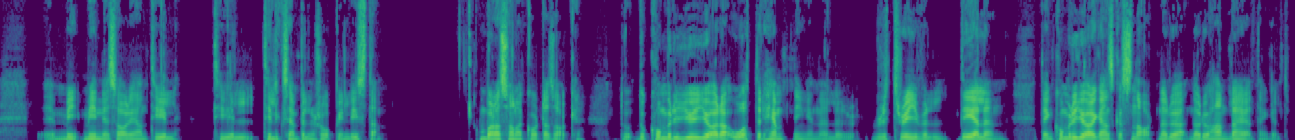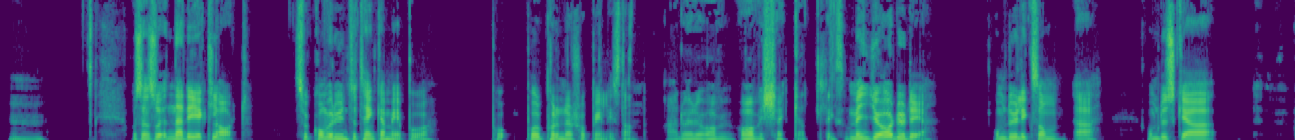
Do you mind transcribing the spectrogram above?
eh, mi- minnesarean till, till till exempel en shoppinglista. Bara sådana korta saker. Då, då kommer du ju göra återhämtningen eller retrieval-delen. Den kommer du göra ganska snart när du, när du handlar helt enkelt. Mm. Och sen så när det är klart så kommer du inte tänka mer på, på, på, på den där shoppinglistan. Ja, då är det av, avcheckat liksom. Men gör du det, om du liksom, äh, om du ska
